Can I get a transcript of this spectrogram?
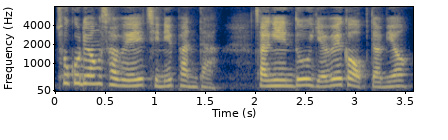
초고령 사회에 진입한다. 장애인도 예외가 없다며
